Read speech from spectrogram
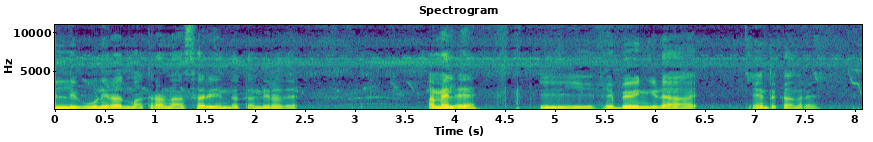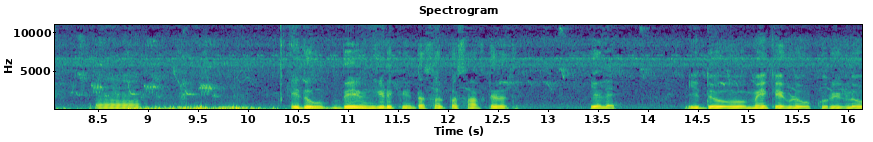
ಇಲ್ಲಿ ಹೂಣಿರೋದು ಮಾತ್ರ ನರ್ಸರಿಯಿಂದ ತಂದಿರೋದೆ. ಆಮೇಲೆ ಈ ಹೆಬ್ಬೇವಿನ ಗಿಡ ಎಂತಕ್ಕಂದರೆ ಇದು ಬೇವಿನ ಗಿಡಕ್ಕಿಂತ ಸ್ವಲ್ಪ ಸಾಫ್ಟ್ ಇರುತ್ತೆ. ಎಲೆ, ಇದು ಮೇಕೆಗಳು, ಕುರಿಗಳು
